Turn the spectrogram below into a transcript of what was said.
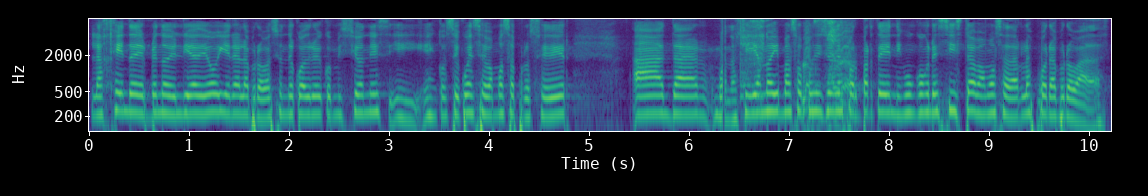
La agenda del pleno del día de hoy era la aprobación del cuadro de comisiones y en consecuencia vamos a proceder a dar, bueno, si ya no hay más oposiciones por parte de ningún congresista, vamos a darlas por aprobadas.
